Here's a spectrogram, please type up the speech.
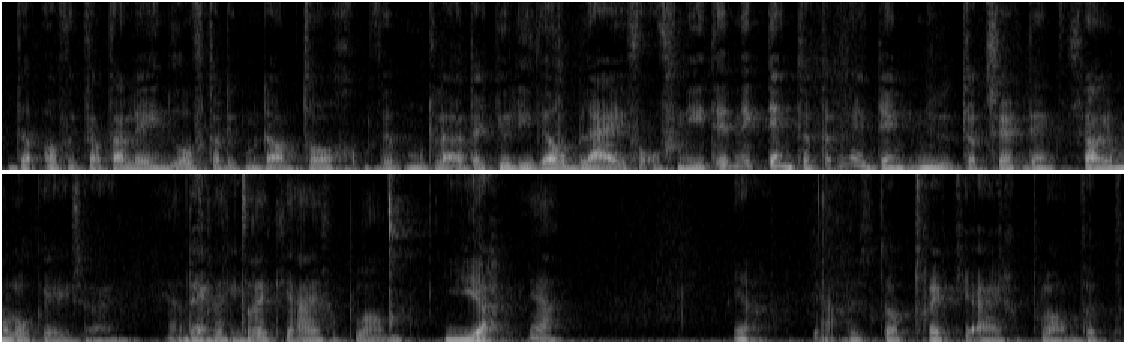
dat- of ik dat alleen doe, of dat ik me dan toch moet laten, dat jullie wel blijven of niet. En ik denk dat, nee, ik denk, nu ik dat zeg, denk het zou helemaal oké zijn. ja Denk trek, ik. trek je eigen plan. Ja, Ja, ja. ja, Dus dat trek je eigen plan. Dat,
